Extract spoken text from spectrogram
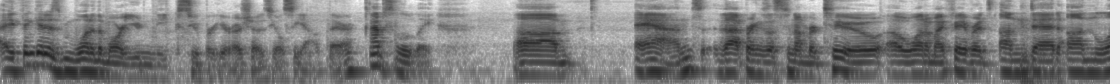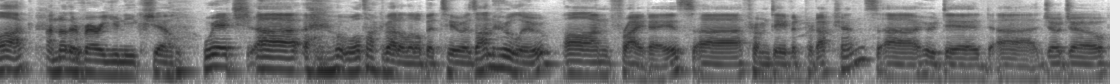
I think it is one of the more unique superhero shows you'll see out there. Absolutely. And that brings us to number two, uh, one of my favorites, Undead Unluck, Another very unique show. which uh, we'll talk about a little bit too, is on Hulu on Fridays uh, from David Productions, uh, who did uh, JoJo,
